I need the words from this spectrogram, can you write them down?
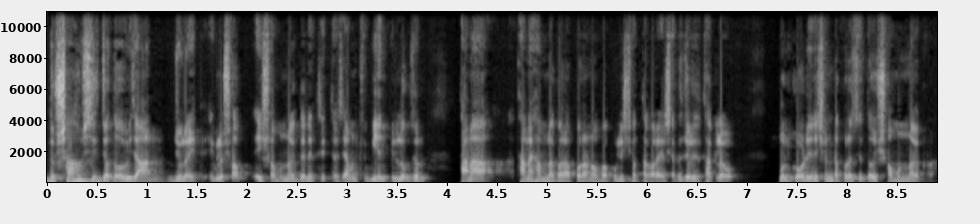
দুঃসাহসিক যত অভিযান জুলাইতে, এগুলো সব এই সমন্বয়কদের নেতৃত্ব আছে। এমনকি বিএনপির লোকজন থানা, থানায় হামলা করা, পুরানো বা পুলিশ হত্যা করা, এর সাথে জড়িত থাকলেও মূল কোঅর্ডিনেশনটা করেছে তো ওই সমন্বয়করা।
